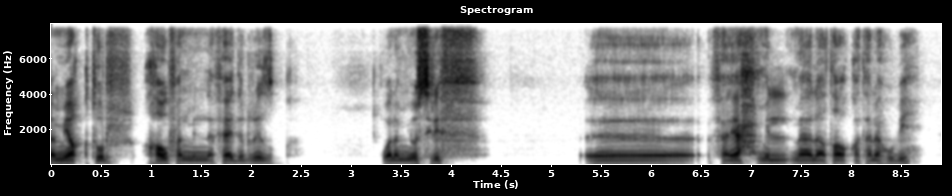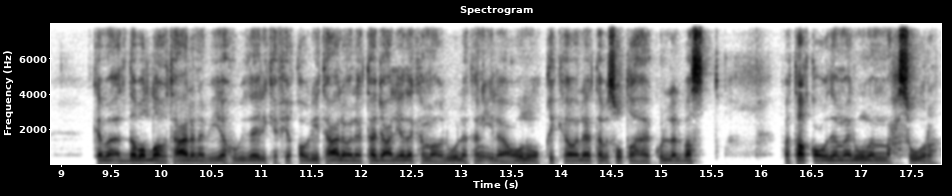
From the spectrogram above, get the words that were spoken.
لم يقتر خوفا من نفاد الرزق ولم يسرف فيحمل ما لا طاقة له به كما أدب الله تعالى نبيه بذلك في قوله تعالى ولا تجعل يدك مغلولة إلى عنقك ولا تبسطها كل البسط فتقعد ملوما محسورا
